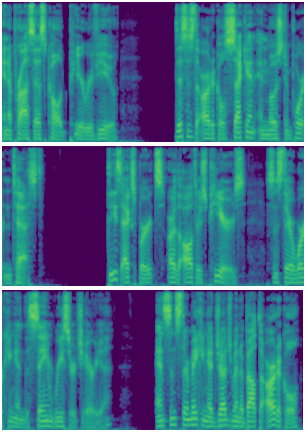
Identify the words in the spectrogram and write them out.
in a process called peer review. This is the article's second and most important test. These experts are the author's peers, since they're working in the same research area. And since they're making a judgment about the article,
